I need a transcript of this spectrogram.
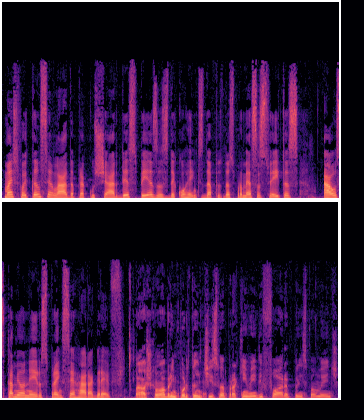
mas foi cancelada para custear despesas decorrentes da, das promessas feitas aos caminhoneiros para encerrar a greve. Acho que é uma obra importantíssima para quem vem de fora, principalmente.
